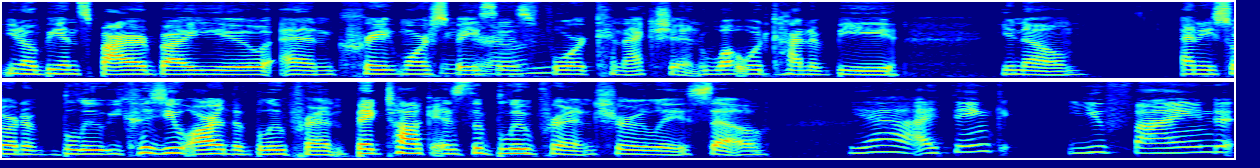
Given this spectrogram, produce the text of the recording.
you know be inspired by you and create more spaces for connection? What would kind of be you know, any sort of blue because you are the blueprint. Big Talk is the blueprint, truly. So, yeah, I think you find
